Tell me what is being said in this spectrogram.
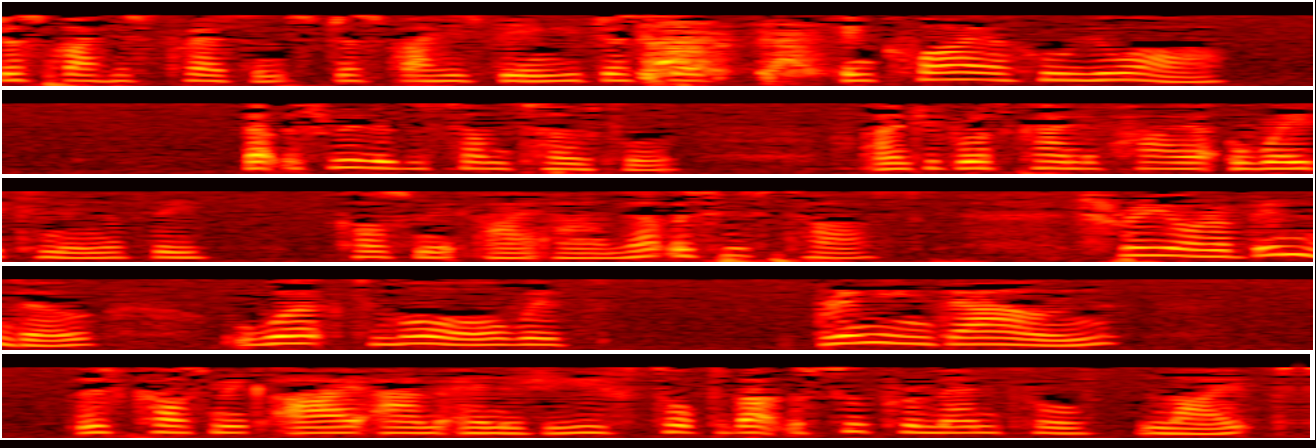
just by his presence, just by his being. He just said, inquire who you are. That was really the sum total. And he brought a kind of higher awakening of the cosmic I am. That was his task. Sri Aurobindo worked more with bringing down this cosmic I am energy. He talked about the supramental light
